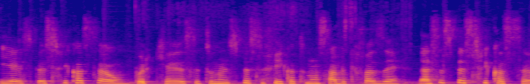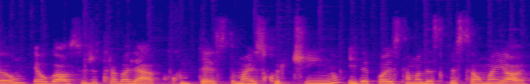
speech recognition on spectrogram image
e a especificação, porque se tu não especifica, tu não sabe o que fazer. Nessa especificação, eu gosto de trabalhar com texto mais curtinho e depois tá uma descrição maior.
